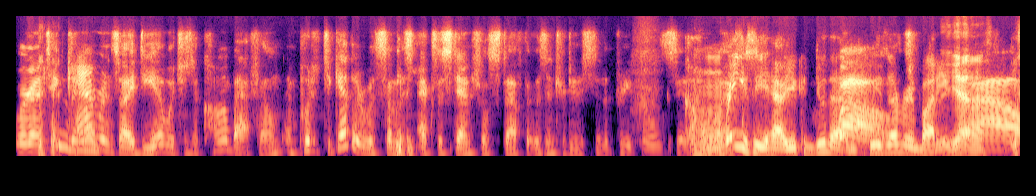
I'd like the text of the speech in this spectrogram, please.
it. we're gonna take Cameron's idea, which is a combat film, and put it together with some of this existential stuff that was introduced in the prequels. You know? Crazy how you can do that Wow, and please everybody. Yeah. Wow.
